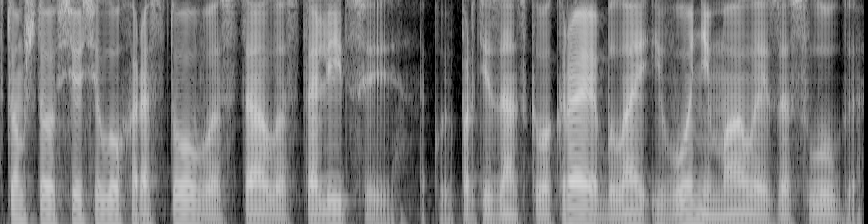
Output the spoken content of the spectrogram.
в том, что все село Хоростово стало столицей такой партизанского края, была его немалая заслуга.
